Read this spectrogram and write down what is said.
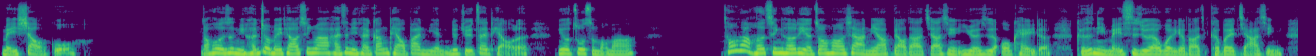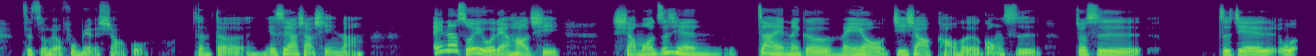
没效果。然后或者是你很久没调薪吗？还是你才刚调半年你就觉得再调了？你有做什么吗？通常合情合理的状况下，你要表达加薪意愿是 OK 的。可是你没事就在问你要不要可不可以加薪，这只会有负面的效果。真的也是要小心啦。哎，那所以我有点好奇，小魔之前在那个没有绩效考核的公司，就是直接问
